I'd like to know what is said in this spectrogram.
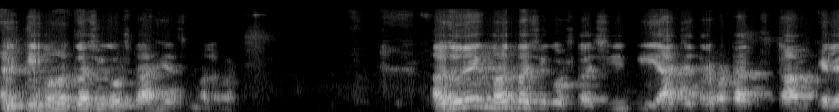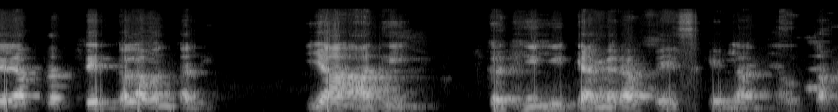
आणि ती महत्वाची गोष्ट आहे असं मला वाटतं. अजून एक महत्वाची गोष्ट अशी की या चित्रपटात काम केलेल्या प्रत्येक कलावंतांनी या आधी कधीही कॅमेरा फेस केला नव्हता.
